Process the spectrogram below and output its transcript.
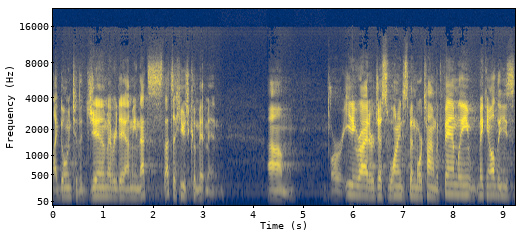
like going to the gym every day. I mean, that's that's a huge commitment. Um, or eating right, or just wanting to spend more time with family, making all these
